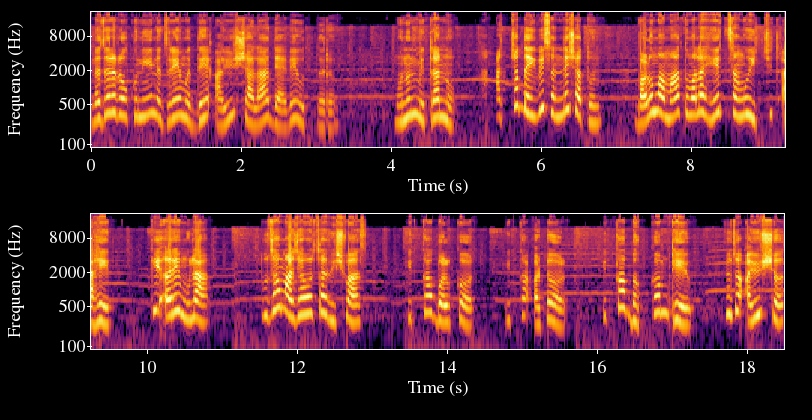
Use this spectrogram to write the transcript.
नजर रोखुनी नजरेमध्ये आयुष्याला द्यावे उत्तर. म्हणून मित्रांनो आजच्या दैवी संदेशातून बाळूमामा तुम्हाला हेच सांगू इच्छित आहेत की अरे मुला तुझा माझ्यावरचा विश्वास इतका बळकट इतका अटळ इतका भक्कम ठेव तुझं आयुष्यच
